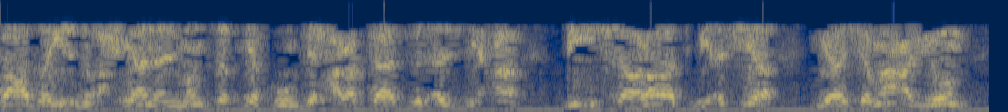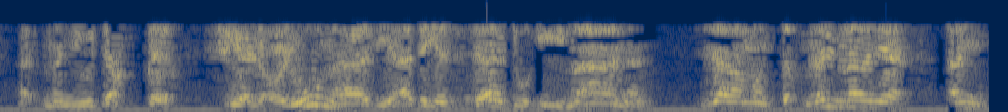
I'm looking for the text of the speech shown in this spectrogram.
بعض إنه أحيانا المنطق يكون بحركات بالأجنحة بإشارات بأشياء. يا جماعة اليوم من يدقق في العلوم هذه هذا يزداد إيمانا. لا منطق ما المانع أن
